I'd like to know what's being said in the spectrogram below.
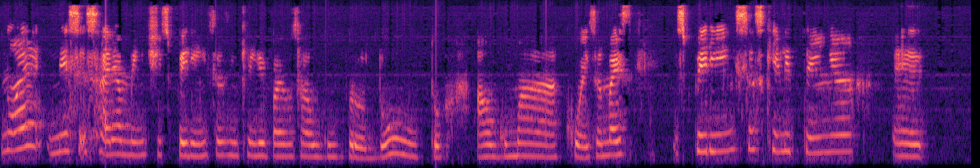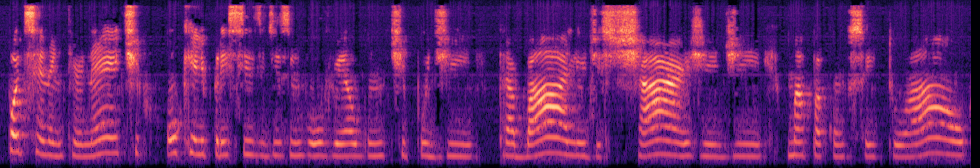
não é necessariamente experiências em que ele vai usar algum produto, alguma coisa, mas experiências que ele tenha, é, pode ser na internet, ou que ele precise desenvolver algum tipo de trabalho, de charge, de mapa conceitual,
